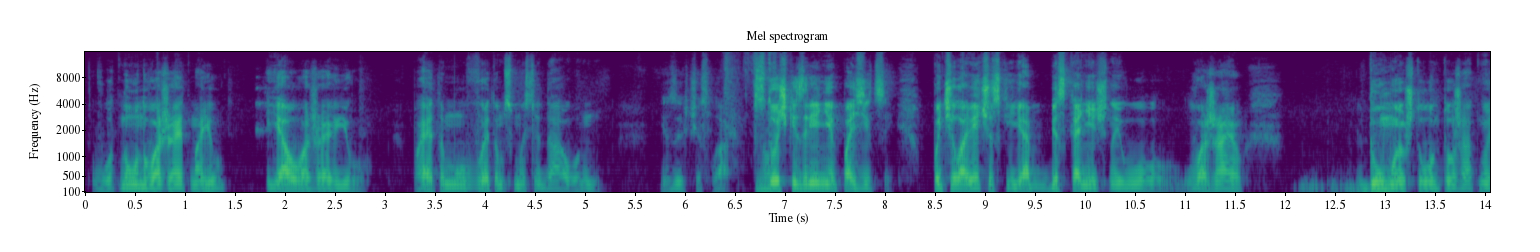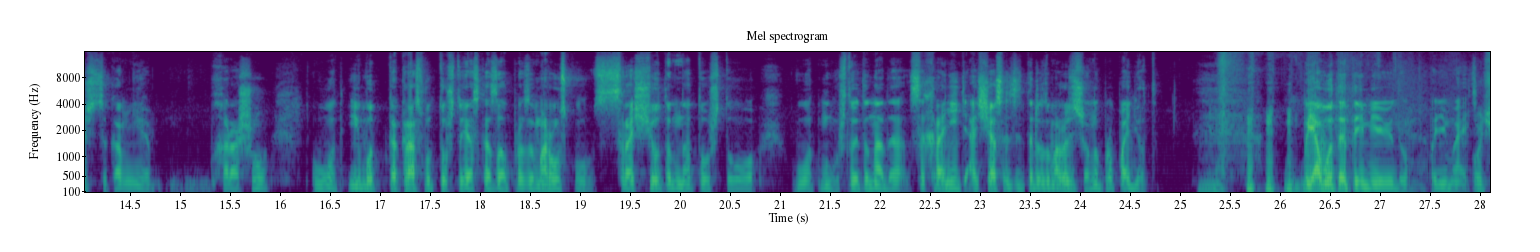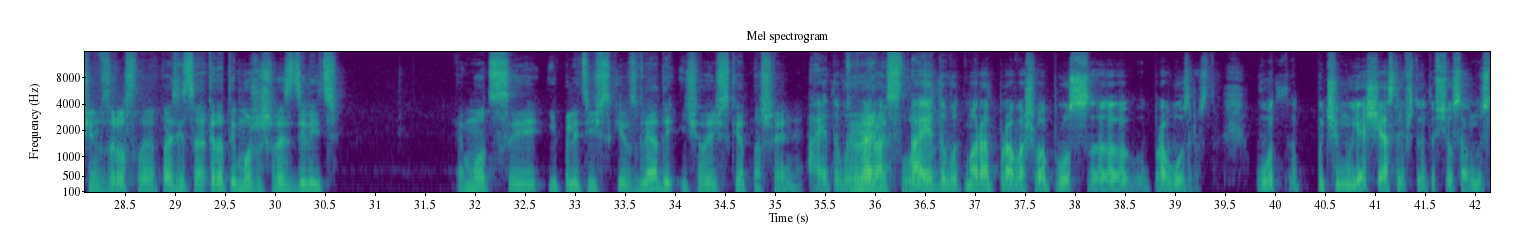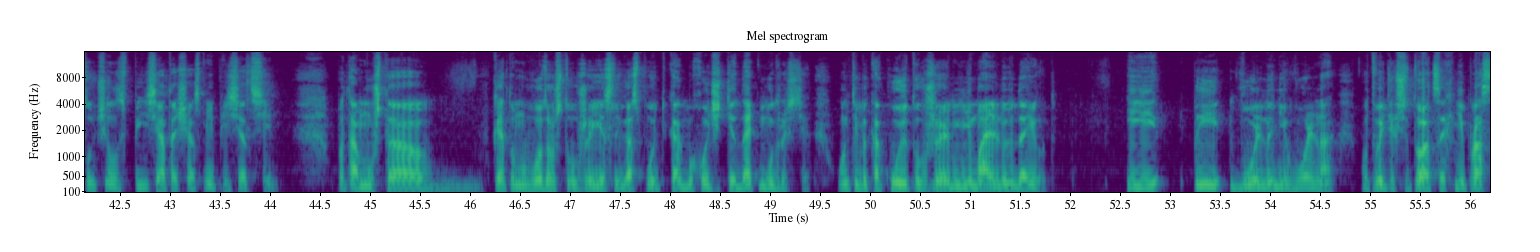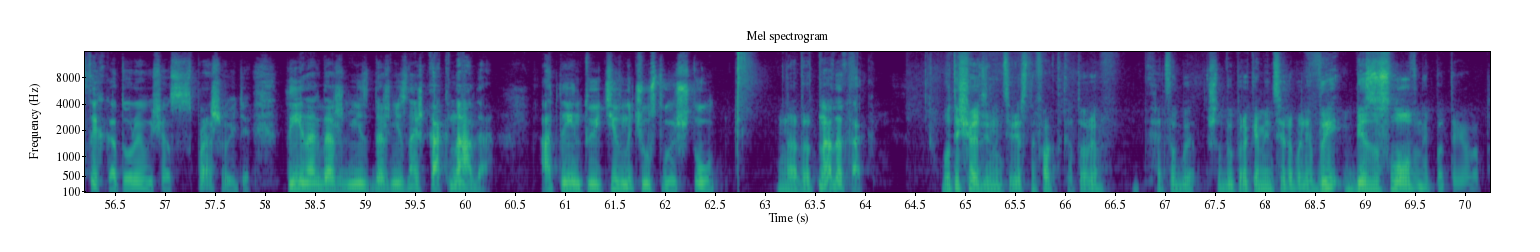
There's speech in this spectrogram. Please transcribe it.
вот, но он уважает мою, я уважаю его. Поэтому в этом смысле, да, он из их числа. С Ну- точки зрения позиций. По-человечески я бесконечно его уважаю. Думаю, что он тоже относится ко мне хорошо. Вот. И вот как раз вот то, что я сказал про заморозку, с расчетом на то, что, вот, ну, что это надо сохранить, а сейчас, если ты разморозишь, оно пропадет. Я вот это имею в виду, понимаете? Очень взрослая позиция, когда ты можешь разделить эмоции и политические взгляды, и человеческие отношения. А это вот, Крайне Марат, сложно. а это вот, Марат, про ваш вопрос э, про возраст. Вот э, почему я счастлив, что это все со мной случилось в 50, а сейчас мне 57. Потому что к этому возрасту уже, если Господь как бы хочет тебе дать мудрости, Он тебе какую-то уже минимальную дает. И ты вольно-невольно, вот в этих ситуациях непростых, которые вы сейчас спрашиваете, ты иногда же не, даже не знаешь, как надо, а ты интуитивно чувствуешь, что Надо так. надо так. Вот еще один интересный факт, который хотел бы, чтобы вы прокомментировали. Вы безусловный патриот.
